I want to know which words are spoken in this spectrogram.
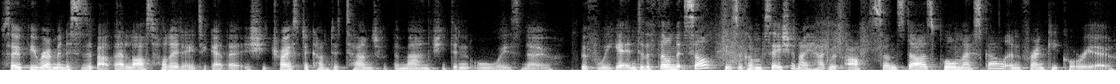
Sophie reminisces about their last holiday together as she tries to come to terms with the man she didn't always know. Before we get into the film itself, here's a conversation I had with Aftersun stars Paul Mescal and Frankie Corio.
